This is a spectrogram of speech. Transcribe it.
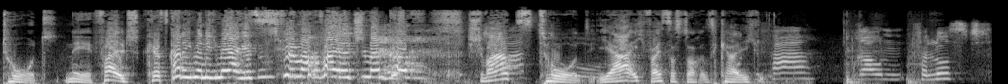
tot. Nee, falsch. Das kann ich mir nicht merken. Jetzt ist es für immer falsch in meinem Kopf. Schwarz, tot. tot. Ja, ich weiß das doch. Ist klar. Ich, Gefahr, Braun, Verlust.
